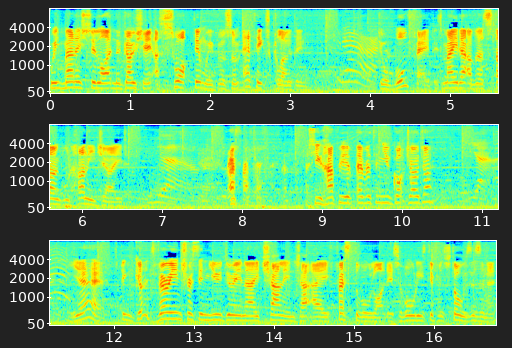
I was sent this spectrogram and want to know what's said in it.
we managed to like negotiate a swap, didn't we, for some ethics clothing. Yeah. Your wolf head is made out of a stone called honey jade. Yeah. Ruff, ruff, ruff. So you happy with everything you've got, Jojo? Yeah. Yeah, it's been good. It's very interesting you doing a challenge at a festival like this of all these different stalls, isn't it?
